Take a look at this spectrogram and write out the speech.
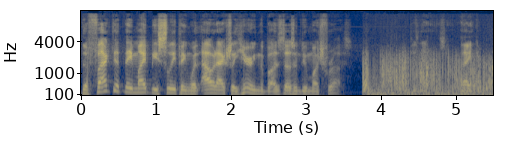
The fact that they might be sleeping without actually hearing the buzz doesn't do much for us. Thank you.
